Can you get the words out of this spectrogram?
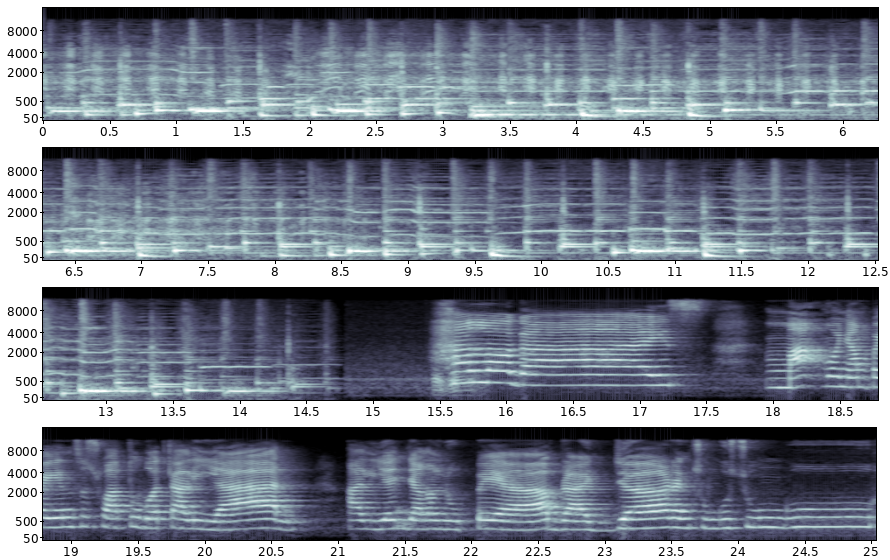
nyampein sesuatu buat kalian. Kalian jangan lupa ya belajar yang sungguh-sungguh.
